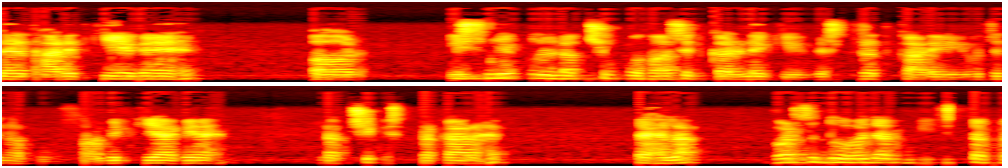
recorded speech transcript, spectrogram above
निर्धारित किए गए हैं और इसमें उन लक्ष्यों को हासिल करने की विस्तृत कार्य योजना को शामिल किया गया है। लक्ष्य इस प्रकार है। पहला, वर्ष 2020 तक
